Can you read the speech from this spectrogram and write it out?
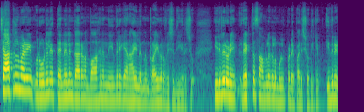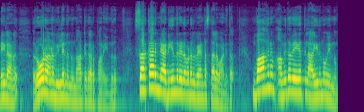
ചാറ്റൽ മഴയും റോഡിലെ തെന്നലും കാരണം വാഹനം നിയന്ത്രിക്കാനായില്ലെന്നും ഡ്രൈവർ വിശദീകരിച്ചു. ഇരുവരുടെയും രക്തസാമ്പിളുകളും ഉൾപ്പെടെ പരിശോധിക്കും. ഇതിനിടയിലാണ് റോഡാണ് വില്ലനെന്ന് നാട്ടുകാർ പറയുന്നത്. സർക്കാരിന്റെ അടിയന്തര ഇടപെടൽ വേണ്ട സ്ഥലമാണിത്. വാഹനം അമിത വേഗത്തിലായിരുന്നോ എന്നും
